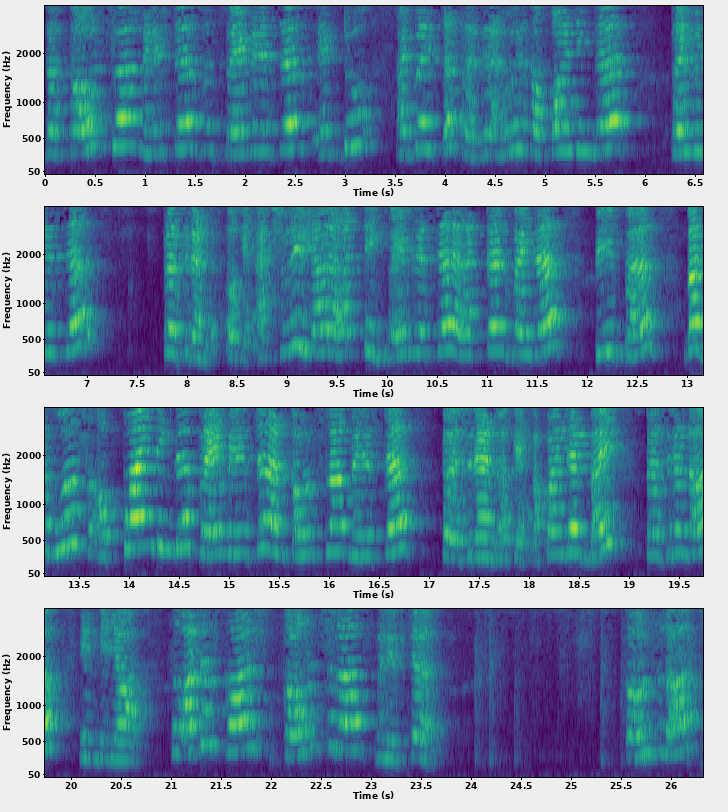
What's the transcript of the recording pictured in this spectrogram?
the Council of Ministers with Prime Ministers head to advise the President who is appointing the Prime Minister President. Actually we are electing Prime Minister elected by the people but who is appointing the Prime Minister and Council of Minister President. Okay, appointed by President of India. So what is called Council of Minister? Council of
